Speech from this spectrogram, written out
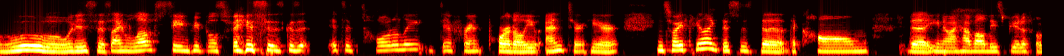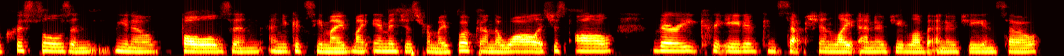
Ooh, what is this? I love seeing people's faces because it, it's a totally different portal you enter here. And so I feel like this is the the calm, the, you know, I have all these beautiful crystals and, you know, bowls and and you could see my my images from my book on the wall. It's just all very creative conception, light energy, love energy. And so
